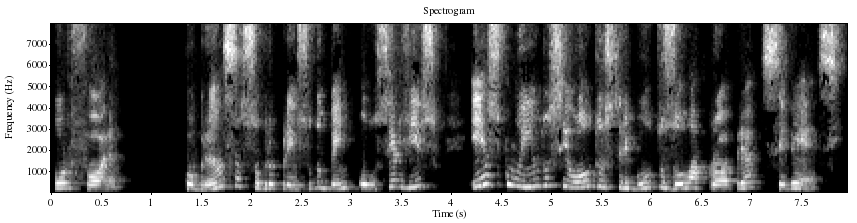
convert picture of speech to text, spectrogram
por fora, cobrança sobre o preço do bem ou serviço, excluindo-se outros tributos ou a própria CBS.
